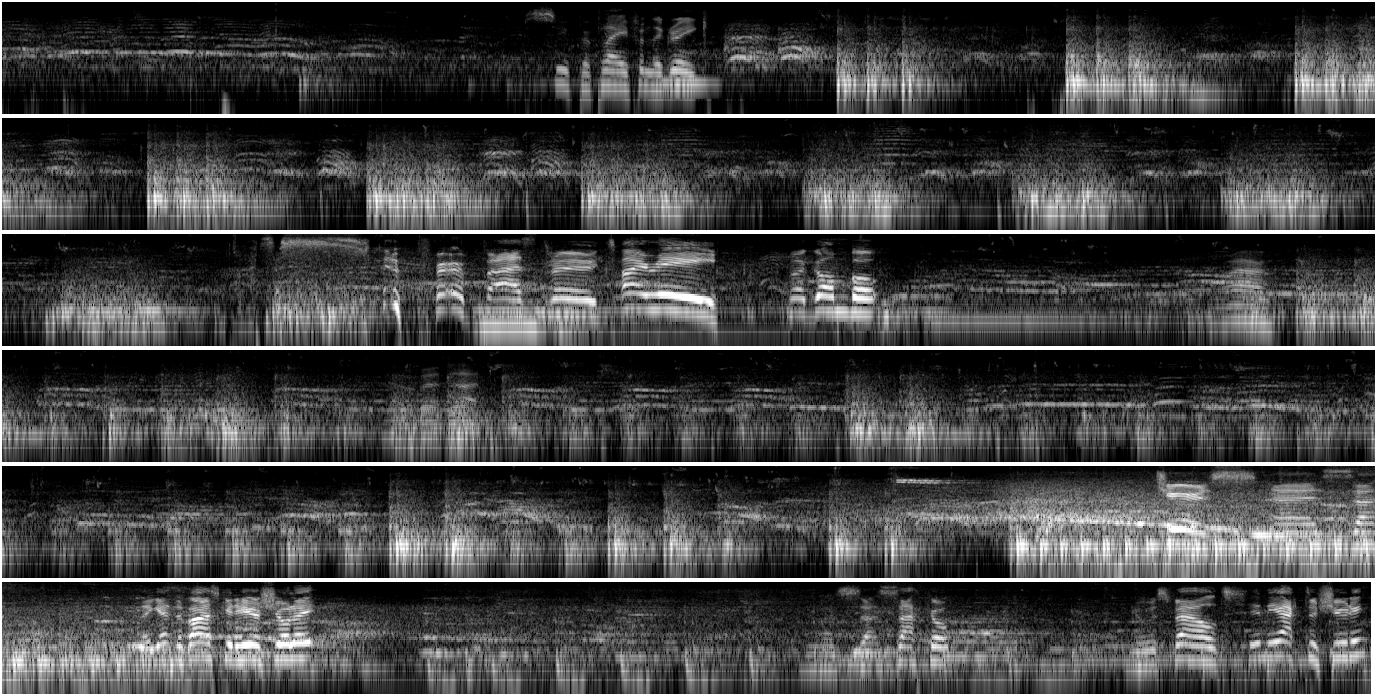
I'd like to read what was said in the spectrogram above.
Super play from the Greek. superb pass through. Tyree Magombo. Wow. How about that? Cheers as uh, they get the basket here, surely. Was uh, Sako who was fouled in the act of shooting.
